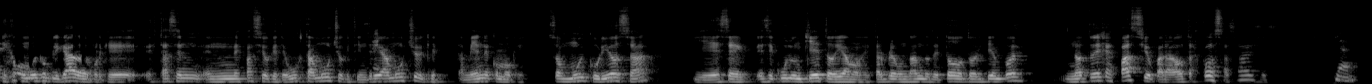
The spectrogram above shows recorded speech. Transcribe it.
es como muy complicado, porque estás en, en, un espacio que te gusta mucho, que te intriga mucho y que también es como que sos muy curiosa y ese, ese culo inquieto, digamos, de estar preguntándote todo todo el tiempo, no te deja espacio para otras cosas a veces. Claro.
